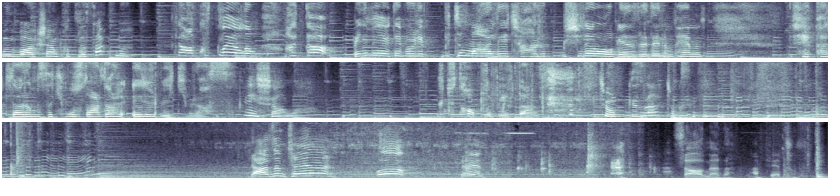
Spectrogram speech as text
Bunu bu akşam kutlasak mı? Ya kutlayalım. Hatta benim evde böyle bütün mahalleyi çağırıp bir şeyler organize edelim. Hem Şefkat'le aramızdaki buzlar da erir belki biraz. İnşallah. Üç tablo birden. Çok güzel, çok sevindim. Kazım çayın. Hop. Çayın. Sağ ol Merdan. Afiyet olsun.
